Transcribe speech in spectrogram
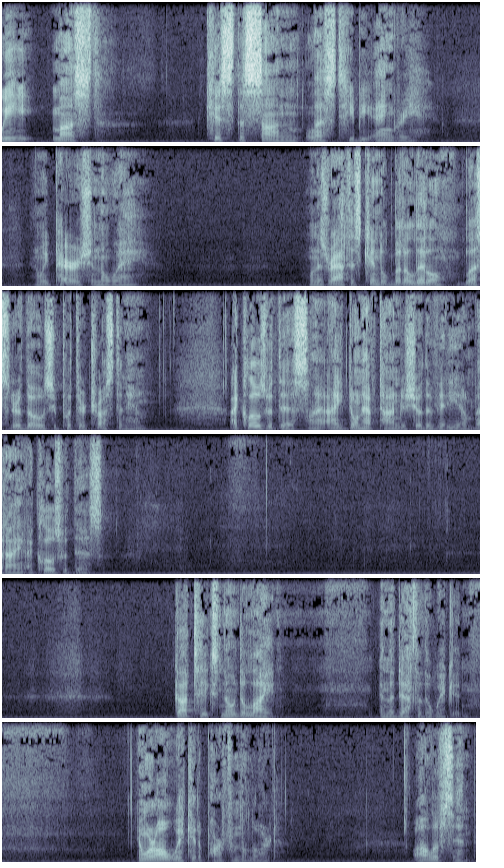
We must kiss the Son lest he be angry and we perish in the way. When his wrath is kindled but a little, blessed are those who put their trust in him. I close with this. I, I don't have time to show the video, but I, I close with this. God takes no delight in the death of the wicked. And we're all wicked apart from the Lord. All have sinned.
